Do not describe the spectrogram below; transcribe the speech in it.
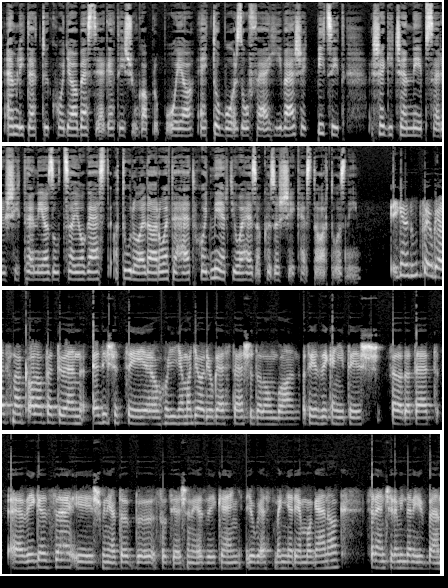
említettük, hogy a beszélgetésünk apropója egy toborzó felhívás, egy picit segítsen népszerűsíteni az utcajogást a túloldalról, tehát hogy miért jó ehhez a közösséghez tartozni. Igen, az utcajogásznak alapvetően ez is a célja, hogy így a magyar jogász társadalomban az érzékenyítés feladatát elvégezze, és minél több szociálisan érzékeny jogászt megnyerjen magának. Szerencsére minden évben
